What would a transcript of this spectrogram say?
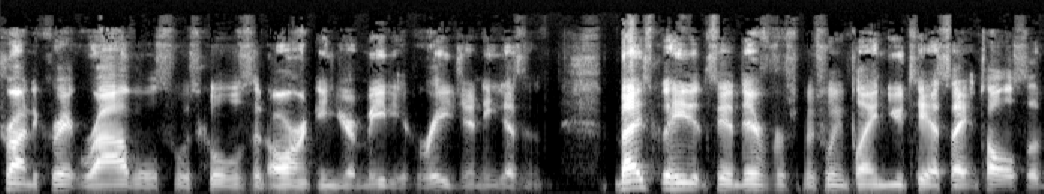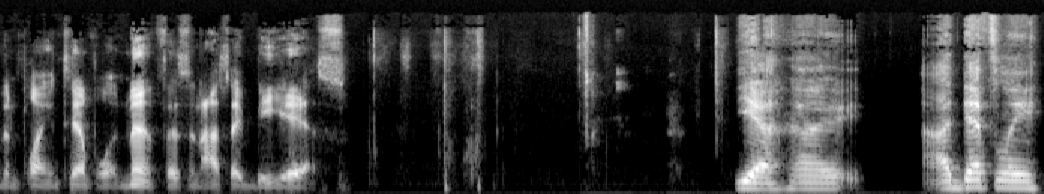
trying to create rivals with schools that aren't in your immediate region. He doesn't. Basically, he didn't see a difference between playing UTSA and Tulsa than playing Temple and Memphis. And I say BS. Yeah, I definitely.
